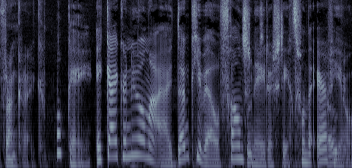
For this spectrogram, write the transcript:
Frankrijk. Oké, okay. ik kijk er nu al naar uit. Dankjewel, Frans Goed. Nedersticht van de RVO. Okay.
